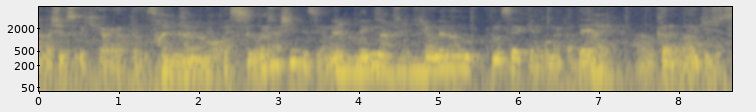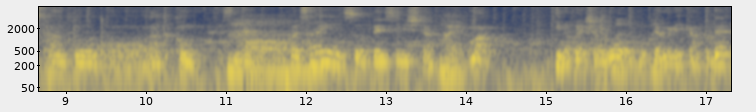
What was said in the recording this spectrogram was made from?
話をする機会があったんですけど、彼はやっぱり素晴らしいですよね、で今キャメロンあの政権の中で、はい。あの彼は技術担当なんか顧問でですね、やっぱりサイエンスをベースにした、い。まあイノベーションを持ってやらなきゃいかんと。で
